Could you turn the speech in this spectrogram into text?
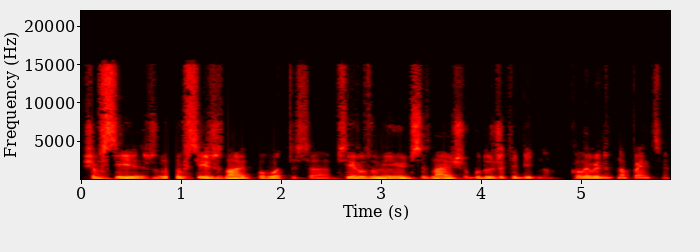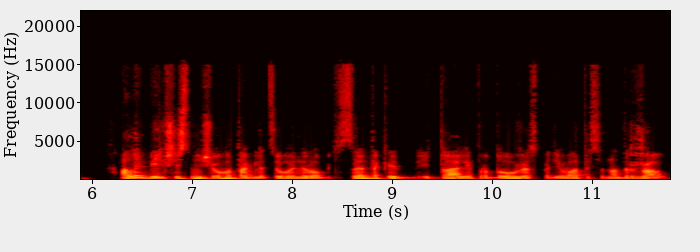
що всі ну всі ж знають, погодьтеся, всі розуміють, всі знають, що будуть жити бідно, коли вийдуть на пенсію. Але більшість нічого так для цього і не робить. Все таки і далі продовжує сподіватися на державу.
